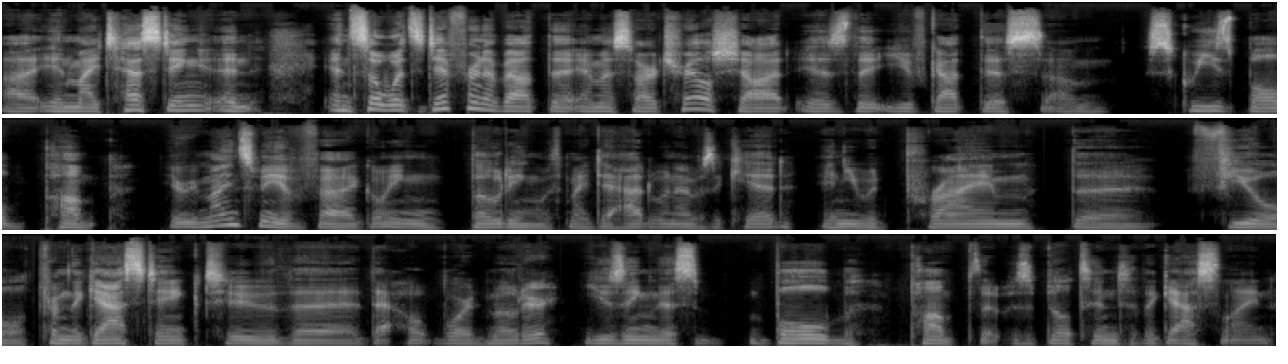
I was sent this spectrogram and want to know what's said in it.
Uh, in my testing, and and so what's different about the MSR Trail Shot is that you've got this um, squeeze bulb pump. It reminds me of uh, going boating with my dad when I was a kid, and you would prime the fuel from the gas tank to the the outboard motor using this bulb pump that was built into the gas line.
